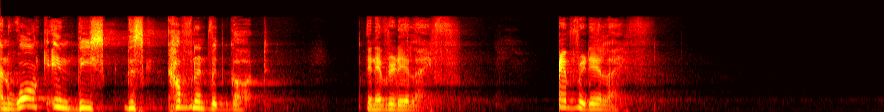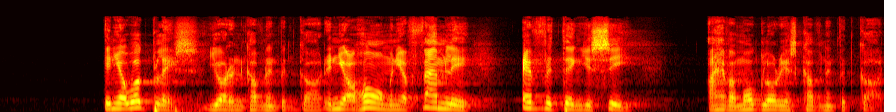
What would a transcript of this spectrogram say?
and walk in these, this covenant with God in everyday life. Everyday life. In your workplace, you are in covenant with God. In your home, in your family, everything you see, I have a more glorious covenant with God.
